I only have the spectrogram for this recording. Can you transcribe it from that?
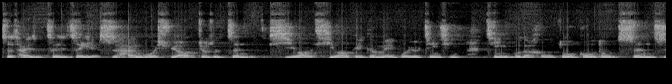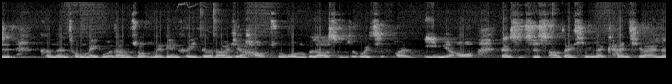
这才这这也是韩国需要，就是正希望希望可以跟美国有进行进一步的合作沟通，甚至可能从美国当中那边可以得到一些好处。我们不知道是不是会换疫苗哦，但是至少。在现在看起来呢，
